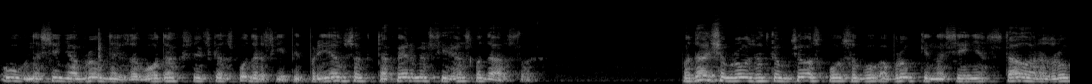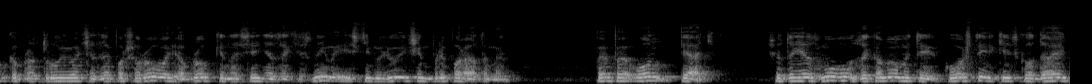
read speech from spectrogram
у насіннєобробних заводах, сільськогосподарських підприємствах та фермерських господарствах. Подальшим розвитком цього способу обробки насіння стала розробка протруювача для пошарової обробки насіння захисними і стимулюючими препаратами ППОН-5, що дає змогу зекономити кошти, які складають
